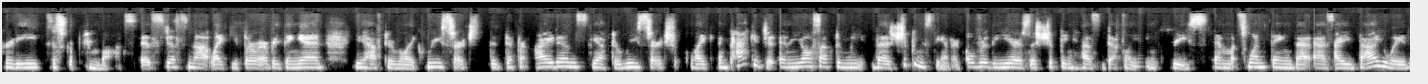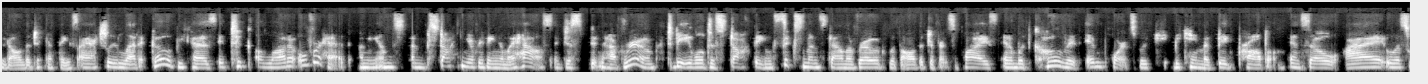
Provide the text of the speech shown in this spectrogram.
pretty descriptive subscription box. It's just not like you throw everything in. You have to like research the different items. You have to research like and package it. And you also have to meet the shipping standard. Over the years, the shipping has definitely increased. And what's one thing that as I evaluated all the different things, I actually let it go because it took a lot of overhead. I mean, I'm, I'm stocking everything in my house. I just didn't have room to be able to stock things six months down the road with all the different supplies. And with COVID, imports became a big problem. And so I, was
